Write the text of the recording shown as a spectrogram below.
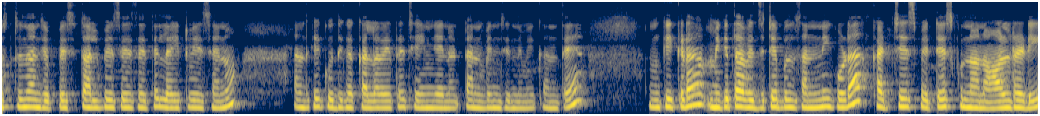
వస్తుందని చెప్పేసి తలుపేసేసి అయితే లైట్ వేసాను అందుకే కొద్దిగా కలర్ అయితే చేంజ్ అయినట్టు అనిపించింది మీకు అంతే. ఇంక ఇక్కడ మిగతా వెజిటేబుల్స్ అన్నీ కూడా కట్ చేసి పెట్టేసుకున్నాను ఆల్రెడీ.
